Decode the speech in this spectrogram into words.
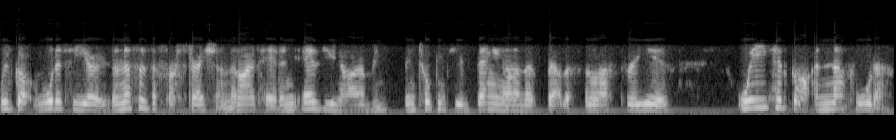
we've got water to use. And this is the frustration that I've had. And as you know, I've been, been talking to you, banging on about this for the last three years. We have got enough water.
